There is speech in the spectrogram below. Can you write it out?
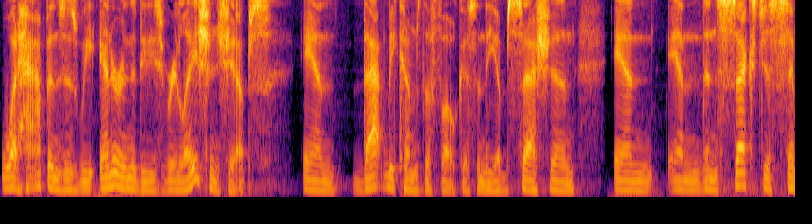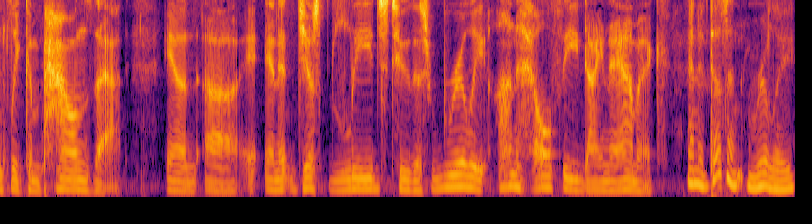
what happens is we enter into these relationships, and that becomes the focus and the obsession, and and then sex just simply compounds that. And uh, and it just leads to this really unhealthy dynamic And it doesn't really,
